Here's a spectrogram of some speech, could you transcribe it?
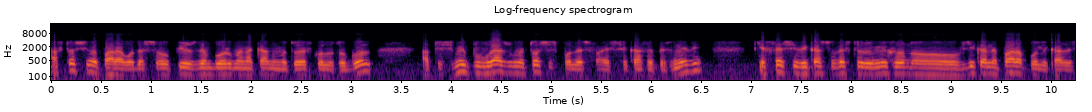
αυτός είναι ο παράγοντας ο οποίος δεν μπορούμε να κάνουμε το εύκολο τον γκολ. Από τη στιγμή που βγάζουμε τόσες πολλές φάσεις σε κάθε παιχνίδι και χθες ειδικά στο δεύτερο ημίχρονο βγήκανε πάρα πολύ καλές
